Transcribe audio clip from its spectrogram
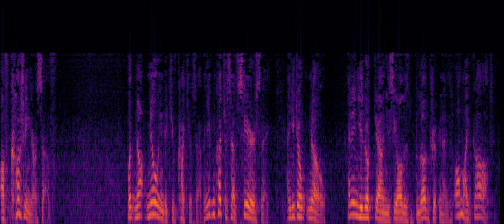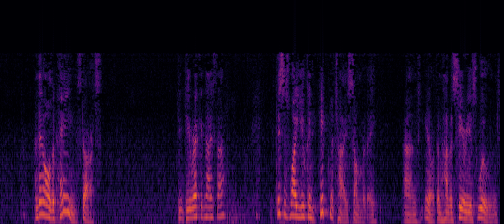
of cutting yourself, but not knowing that you've cut yourself. And you can cut yourself seriously, and you don't know. And then you look down, you see all this blood dripping out. And you say, oh my God. And then all the pain starts. Do, do you recognize that? This is why you can hypnotize somebody and, you know, them have a serious wound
